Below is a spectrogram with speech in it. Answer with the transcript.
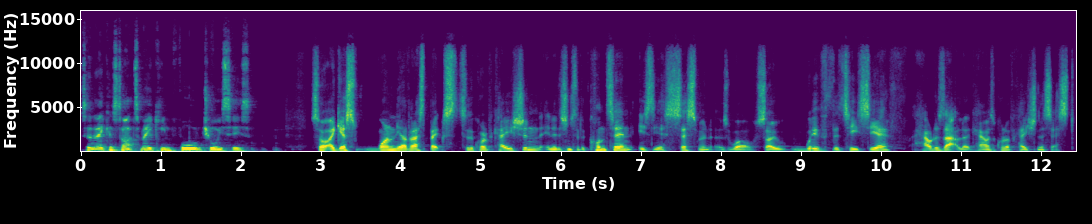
so they can start to make informed choices. So I guess one of the other aspects to the qualification, in addition to the content, is the assessment as well. So with the TCF, how does that look? How is the qualification assessed?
